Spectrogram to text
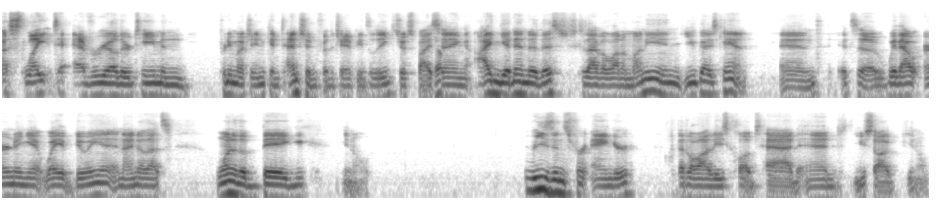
a slight to every other team and pretty much in contention for the Champions League just by saying I can get into this just because I have a lot of money and you guys can't and it's a without earning it way of doing it and i know that's one of the big you know reasons for anger that a lot of these clubs had and you saw you know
